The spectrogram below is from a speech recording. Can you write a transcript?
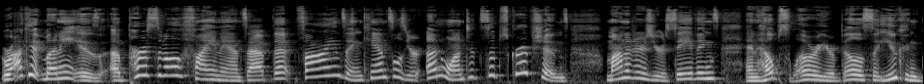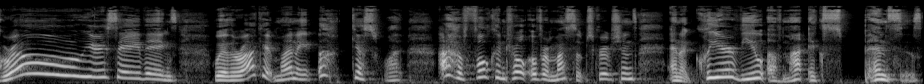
Rocket Money is a personal finance app that finds and cancels your unwanted subscriptions, monitors your savings, and helps lower your bills so you can grow your savings. With Rocket Money, ugh, guess what? I have full control over my subscriptions and a clear view of my expenses.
